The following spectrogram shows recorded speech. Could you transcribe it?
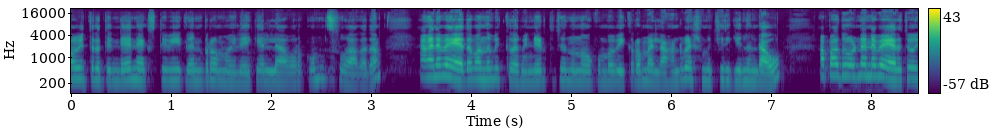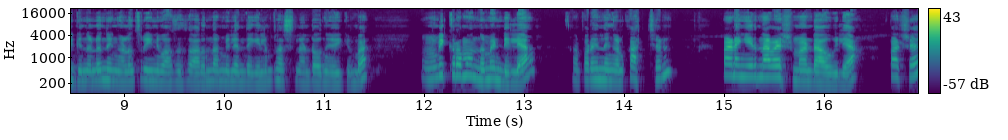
പവിത്രത്തിന്റെ നെക്സ്റ്റ് വീക്കെൻഡ് പ്രൊമോയിലേക്ക് എല്ലാവർക്കും സ്വാഗതം. അങ്ങനെ വേദ വന്ന് വിക്രമിന്റെ അടുത്ത് ചെന്ന് നോക്കുമ്പോൾ വിക്രം വല്ലാണ്ട് വിഷമിച്ചിരിക്കുന്നുണ്ടാവും. അപ്പോൾ അതുകൊണ്ട് തന്നെ വേറെ ചോദിക്കുന്നുണ്ട് നിങ്ങളും ശ്രീനിവാസ സാറും തമ്മിൽ എന്തെങ്കിലും പ്രശ്നമുണ്ടോ? എന്ന് ചോദിക്കുമ്പോൾ വിക്രം ഒന്നും മിണ്ടില്ല. അപ്പോൾ നിങ്ങൾക്ക് അച്ഛൻ പണങ്ങിയിരുന്ന വിഷമം ഉണ്ടാവില്ല പക്ഷേ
